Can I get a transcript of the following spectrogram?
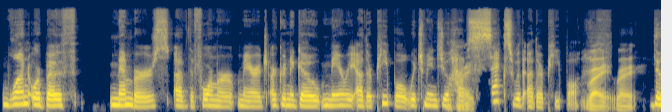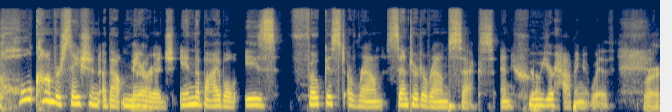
one or both members of the former marriage are going to go marry other people, which means you'll have Right. sex with other people. Right, right. The whole conversation about Yeah. marriage in the Bible is focused around, centered around sex and who you're having it with. Right.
